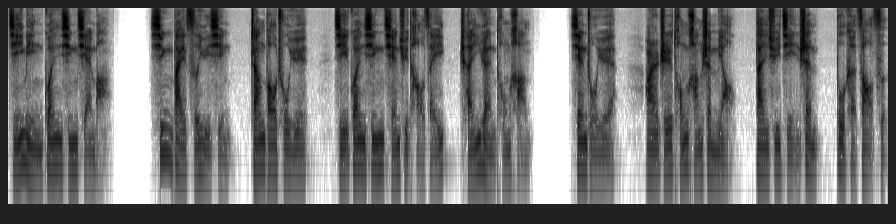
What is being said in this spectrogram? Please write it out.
即命关兴前往。”兴拜辞欲行。张苞出曰：“即关兴前去讨贼，臣愿同行。”先主曰：“二之同行甚妙，但须谨慎，不可造次。”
